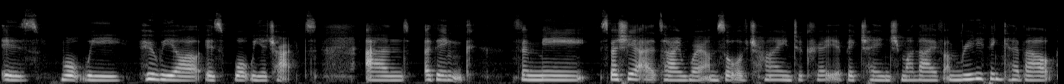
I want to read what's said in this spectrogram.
is what we who we are is what we attract and i think for me especially at a time where i'm sort of trying to create a big change in my life i'm really thinking about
